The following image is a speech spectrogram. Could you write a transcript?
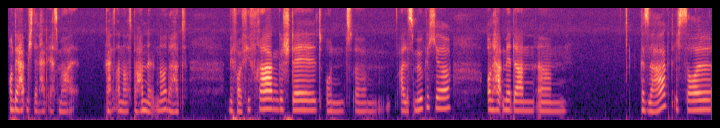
und der hat mich dann halt erstmal ganz anders behandelt. Ne? Der hat mir voll viel Fragen gestellt und ähm, alles Mögliche und hat mir dann ähm, gesagt, ich soll,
